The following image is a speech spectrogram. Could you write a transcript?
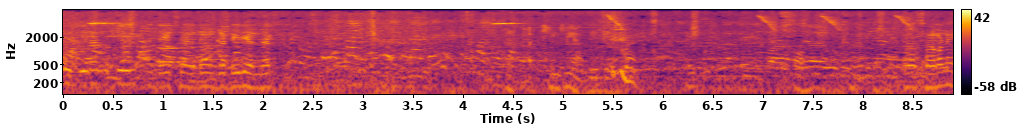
ਤਸਵੀਰਾਂ ਤੁਸੀਂ ਦੇਖ ਸਕਦੇ ਹੋ ਗੱਡੀ ਦੇ ਅੰਦਰ। ਆਹ ਸਾਹਮਣੇ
